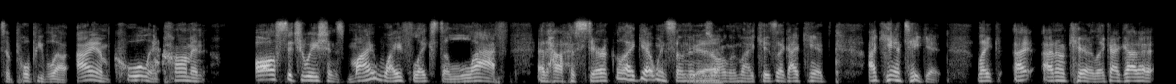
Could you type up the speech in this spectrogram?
to pull people out i am cool and calm in all situations. My wife likes to laugh at how hysterical I get when something yeah. is wrong with my kids. Like I can't, I can't take it. Like I, I don't care. Like I gotta,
